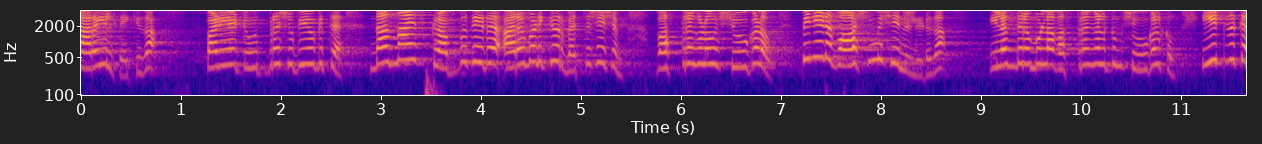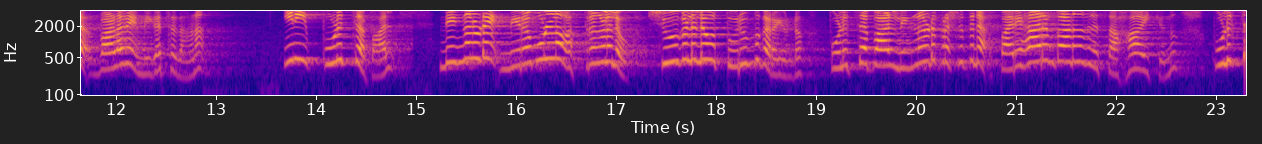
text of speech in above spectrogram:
കറയിൽ തേക്കുക. പഴയ ടൂത്ത് ബ്രഷ് ഉപയോഗിച്ച് നന്നായി സ്ക്രബ് ചെയ്ത് അരമണിക്കൂർ വെച്ച ശേഷം വസ്ത്രങ്ങളോ ഷൂകളോ പിന്നീട് വാഷിംഗ് മെഷീനിൽ ഇടുക. ഇളം നിറമുള്ള വസ്ത്രങ്ങൾക്കും ഷൂകൾക്കും ഈ ട്രിക്ക് വളരെ മികച്ചതാണ്. ഇനി പുളിച്ച പാൽ. നിങ്ങളുടെ നിറമുള്ള വസ്ത്രങ്ങളിലോ ഷൂകളിലോ തുരുമ്പ് കറയുണ്ടോ? പുളിച്ച പാൽ നിങ്ങളുടെ പ്രശ്നത്തിന് പരിഹാരം കാണുന്നതിന് സഹായിക്കുന്നു. പുളിച്ച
